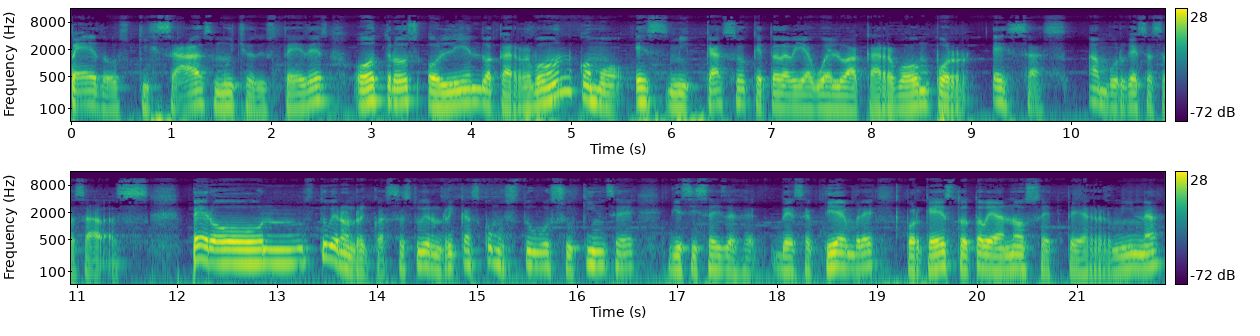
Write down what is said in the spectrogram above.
pedos, quizás muchos de ustedes, otros oliendo a carbón, como es mi caso que todavía huelo a carbón por esas hamburguesas asadas. Pero estuvieron ricas, estuvieron ricas como estuvo su 15, 16 de, de septiembre, porque esto todavía no se termina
